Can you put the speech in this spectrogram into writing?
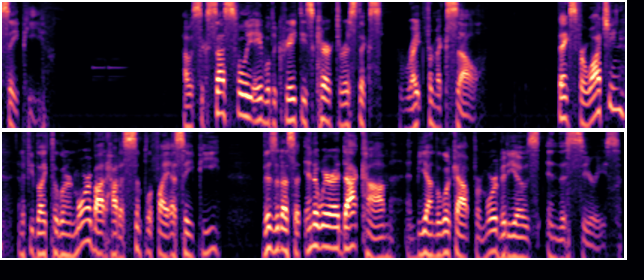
SAP. I was successfully able to create these characteristics right from Excel. Thanks for watching, and if you'd like to learn more about how to simplify SAP, Visit us at innowera.com and be on the lookout for more videos in this series.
